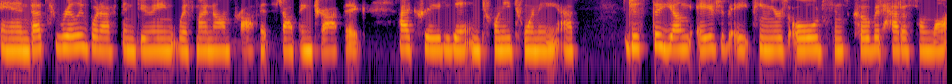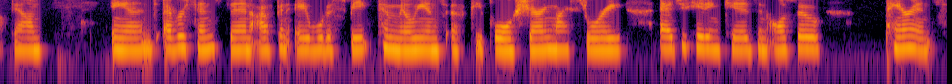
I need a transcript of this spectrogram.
And that's really what I've been doing with my nonprofit, Stopping Traffick. I created it in 2020 at just the young age of 18 years old since COVID had us on lockdown. And ever since then, I've been able to speak to millions of people, sharing my story, educating kids, and also parents,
